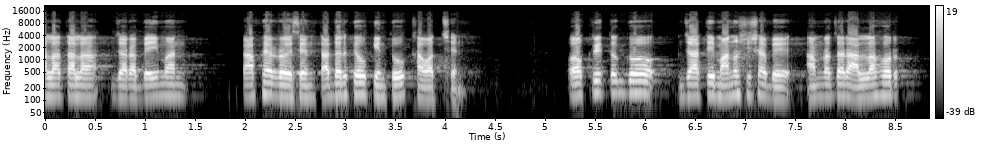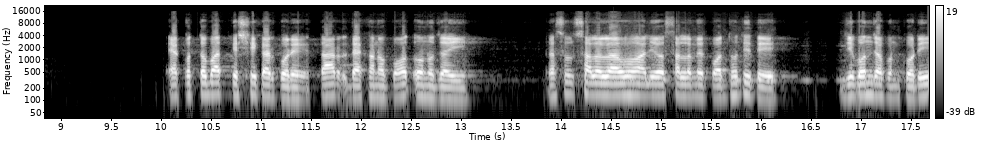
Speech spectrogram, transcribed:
আল্লাহ তালা যারা বেঈমান, কাফের রয়েছেন, তাদেরকেও কিন্তু খাওয়াচ্ছেন। অকৃতজ্ঞ জাতি মানুষ হিসাবে আমরা যারা আল্লাহর একত্ববাদকে স্বীকার করে তার দেখানো পথ অনুযায়ী রাসুল সাল্লাহ আলী আসাল্লামের পদ্ধতিতে জীবনযাপন করি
